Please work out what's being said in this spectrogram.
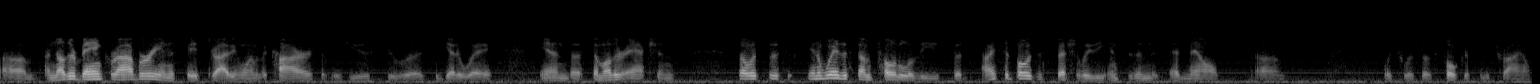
um, another bank robbery. In this case, driving one of the cars that was used to uh, to get away, and uh, some other actions. So it's this, in a way the sum total of these, but I suppose especially the incident at Mel, um, which was the focus of the trial.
